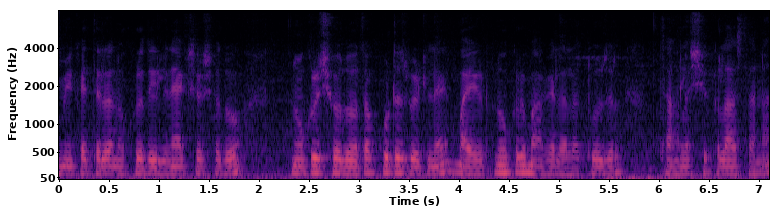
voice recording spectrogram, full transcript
मी काय त्याला नोकरी दिली नाही अक्षरशः तो नोकरी शोधत आता कुठंच भेटली नाही. माझ्याकडे नोकरी मागायला आला. तो जर चांगला शिकला असताना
